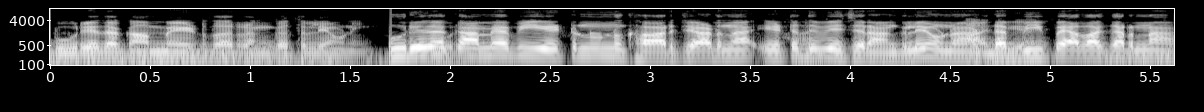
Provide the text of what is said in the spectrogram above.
ਬੂਰੇ ਦਾ ਕੰਮ ਹੈ ਇੱਟ ਦਾ ਰੰਗਤ ਲਿਆਉਣੀ। ਪੂਰੇ ਦਾ ਕੰਮ ਹੈ ਵੀ ਇੱਟ ਨੂੰ ਨਿਖਾਰ ਚਾੜਨਾ ਇੱਟ ਦੇ ਵਿੱਚ ਰੰਗ ਲਿਆਉਣਾ ਹਾਂਜੀ, ਡੱਬੀ ਹਾਂਜੀ। ਪੈਦਾ ਕਰਨਾ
